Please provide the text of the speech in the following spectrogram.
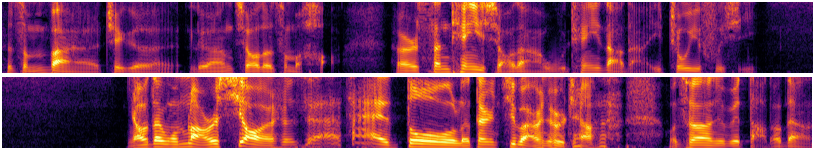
说怎么把这个刘洋教的这么好。他是三天一小打，五天一大打，一周一复习。然后，但我们老师笑啊，说这太逗了。但是基本上就是这样的。我从小就被打到大。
